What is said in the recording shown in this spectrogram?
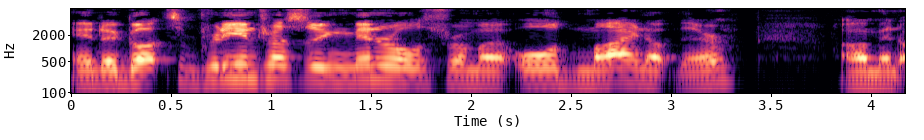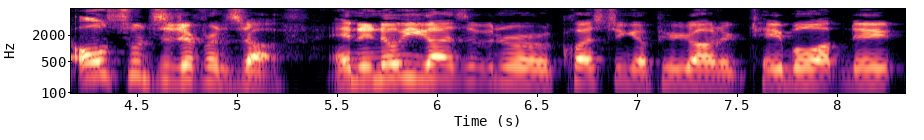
and I got some pretty interesting minerals from an old mine up there, um, and all sorts of different stuff. And I know you guys have been requesting a periodic table update,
